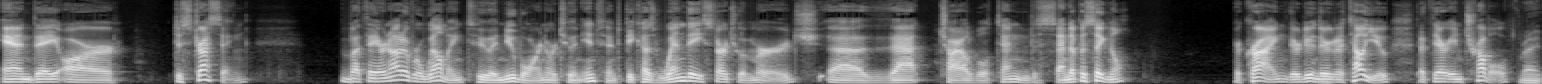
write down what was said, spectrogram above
and they are distressing. But they are not overwhelming to a newborn or to an infant because when they start to emerge, uh, that child will tend to send up a signal. They're crying. They're doing. They're going to tell you that they're in trouble. Right.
